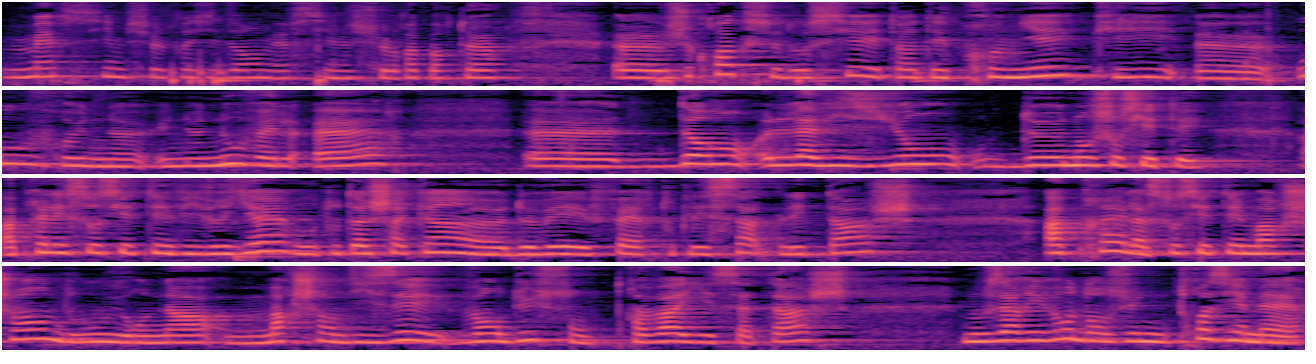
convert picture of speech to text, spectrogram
Merci, Monsieur le Président. Merci, Monsieur le rapporteur. Euh, je crois que ce dossier est un des premiers qui euh, ouvre une, nouvelle ère euh, dans la vision de nos sociétés. Après les sociétés vivrières où tout un chacun devait faire toutes les tâches, après la société marchande où on a marchandisé, vendu son travail et sa tâche, nous arrivons dans une troisième ère,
